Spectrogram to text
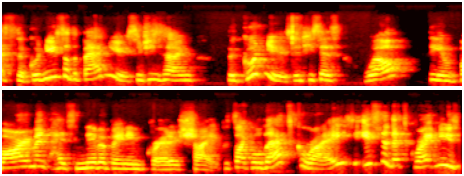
first, the good news or the bad news? And she's saying, "The good news." And she says, well, the environment has never been in greater shape. It's like, well, that's great, isn't it? That's great news.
